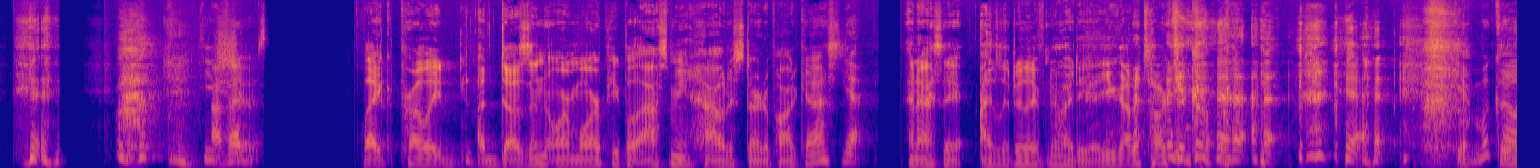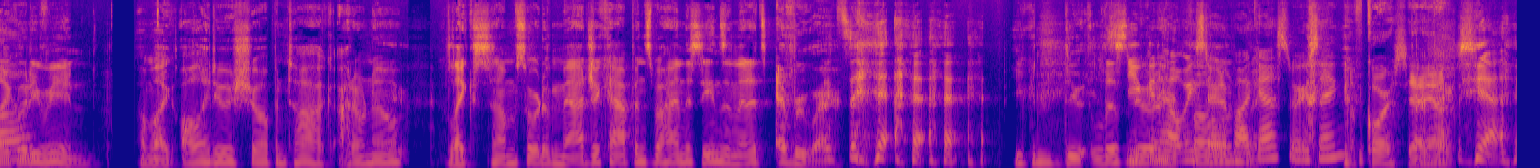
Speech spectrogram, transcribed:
he I've had- shows. Like probably a dozen or more people ask me how to start a podcast. Yeah. And I say, I literally have no idea. You got to talk to Carl. yeah. Give him a call. They're like, what do you mean? I'm like, all I do is show up and talk. I don't know. Like some sort of magic happens behind the scenes and then it's everywhere. You can do listen you to it can on help your me start a phone, like- podcast, what you're saying? Of course. Yeah. Yeah. yeah.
